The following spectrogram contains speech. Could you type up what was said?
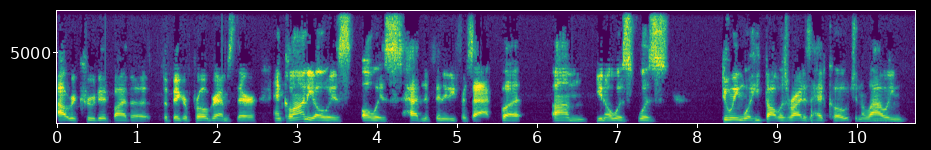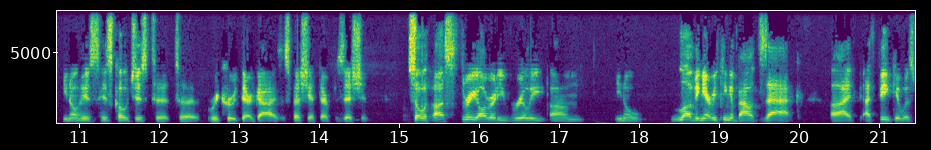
out recruited by the the bigger programs there, and Kalani always always had an affinity for Zach, but um, you know was was doing what he thought was right as a head coach and allowing you know his his coaches to to recruit their guys, especially at their position. So with us three already really um, you know loving everything about Zach, uh, I I think it was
